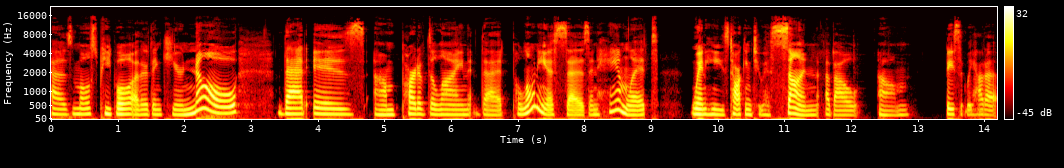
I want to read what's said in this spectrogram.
as most people other than Kier know, that is um, part of the line that Polonius says in Hamlet when he's talking to his son about um, basically how to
